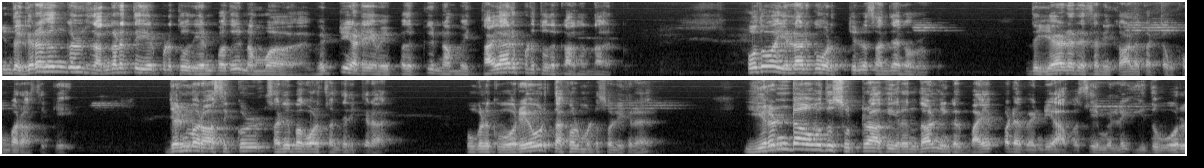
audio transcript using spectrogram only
இந்த கிரகங்கள் சங்கடத்தை ஏற்படுத்துவது என்பது நம்ம வெற்றி அடைய வைப்பதற்கு நம்மை தயார்படுத்துவதற்காக தான் இருக்கும். பொதுவாக எல்லாருக்கும் ஒரு சின்ன சந்தேகம் இருக்கும். இந்த ஏழரை சனி காலகட்டம் கும்பராசிக்கு. ஜென்ம ராசிக்குள் சனி பகவான் சந்தரிக்கிறார் உங்களுக்கு ஒரே ஒரு தகவல் மட்டும் சொல்லிக்கிறேன். இரண்டாவது சுற்றாக இருந்தால் நீங்கள் பயப்பட வேண்டிய அவசியமில்லை இது ஒரு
